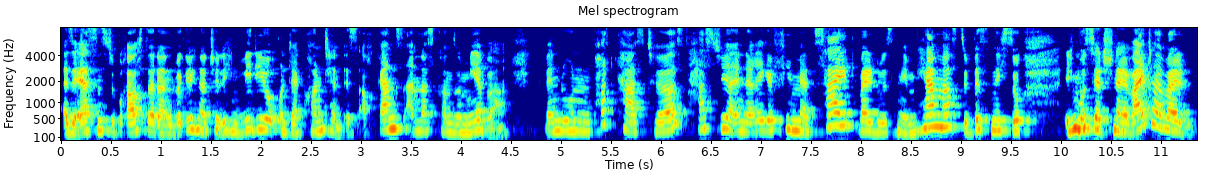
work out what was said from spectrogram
Also erstens, du brauchst da dann wirklich natürlich ein Video und der Content ist auch ganz anders konsumierbar. Wenn du einen Podcast hörst, hast du ja in der Regel viel mehr Zeit, weil du es nebenher machst. Du bist nicht so, ich muss jetzt schnell weiter, weil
